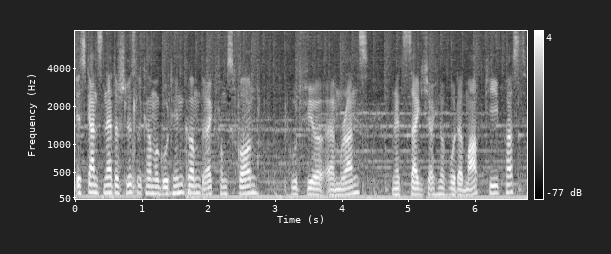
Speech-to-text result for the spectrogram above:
ist ganz netter Schlüssel, kann man gut hinkommen, direkt vom Spawn. Gut für ähm, Runs. Und jetzt zeige ich euch noch, wo der Mark Key passt.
